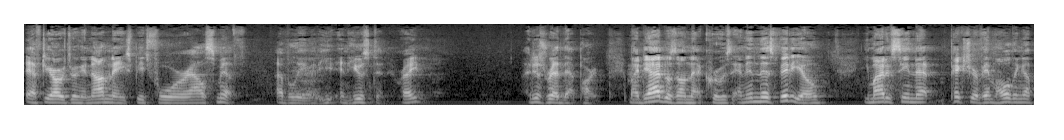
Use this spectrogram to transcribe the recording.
FDR was doing a nominating speech for Al Smith, I believe, in Houston, right? I just read that part. My dad was on that cruise, and in this video, you might have seen that picture of him holding up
